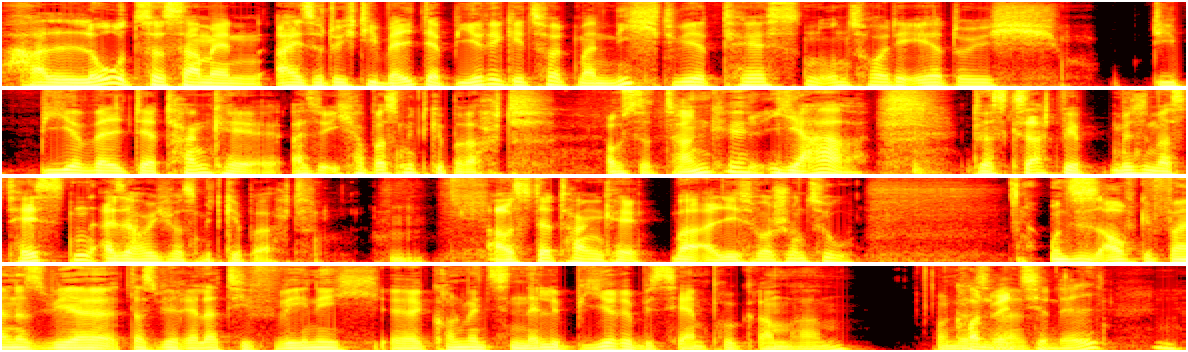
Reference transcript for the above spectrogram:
Hallo zusammen. Also durch die Welt der Biere geht's heute mal nicht. Wir testen uns heute eher durch die Bierwelt der Tanke. Also ich habe was mitgebracht. Aus der Tanke? Ja, du hast gesagt, wir müssen was testen, also habe ich was mitgebracht. Hm. Aus der Tanke, weil alles war schon zu. Uns ist aufgefallen, dass wir, dass wir relativ wenig äh, konventionelle Biere bisher im Programm haben. Und Konventionell? Deshalb,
